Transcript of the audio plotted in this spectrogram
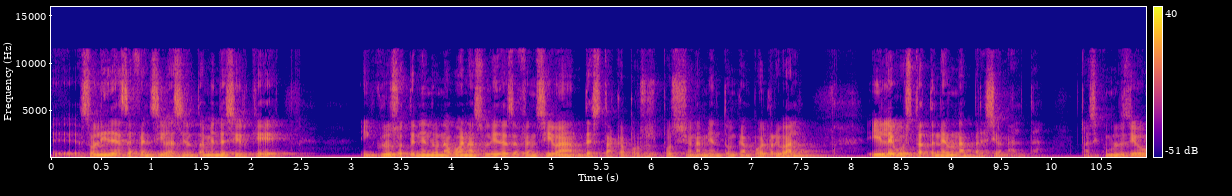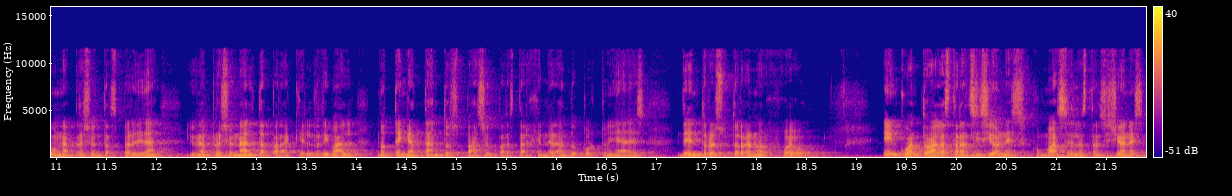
eh, solidez defensiva, sino también decir que incluso teniendo una buena solidez defensiva, destaca por su posicionamiento en campo del rival y le gusta tener una presión alta. Así como les digo, una presión tras pérdida y una presión alta para que el rival no tenga tanto espacio para estar generando oportunidades dentro de su terreno de juego. En cuanto a las transiciones, cómo hace las transiciones,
